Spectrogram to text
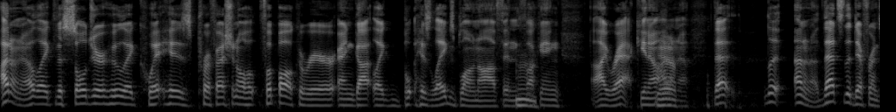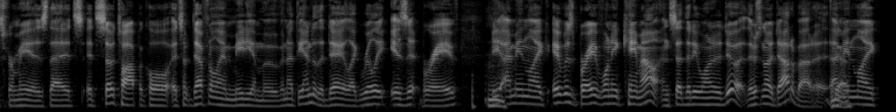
I don't know, like the soldier who like quit his professional football career and got like bl- his legs blown off in Mm. fucking Iraq. You know, I don't know that. the- I don't know. That's the difference for me is that it's it's so topical. It's definitely a media move, and at the end of the day, like, really, is it brave? Mm. I mean, like, it was brave when he came out and said that he wanted to do it. There's no doubt about it. I mean, like,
